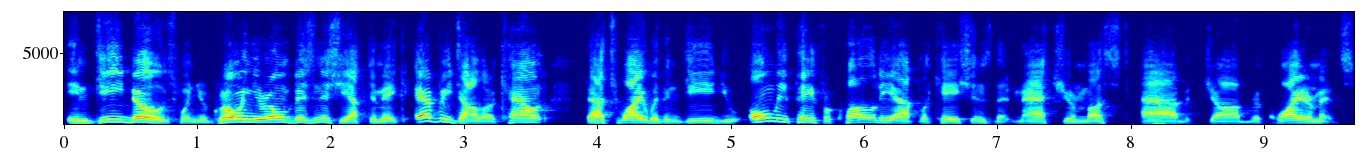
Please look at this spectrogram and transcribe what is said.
Indeed knows when you're growing your own business, you have to make every dollar count. That's why with Indeed, you only pay for quality applications that match your must have job requirements.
